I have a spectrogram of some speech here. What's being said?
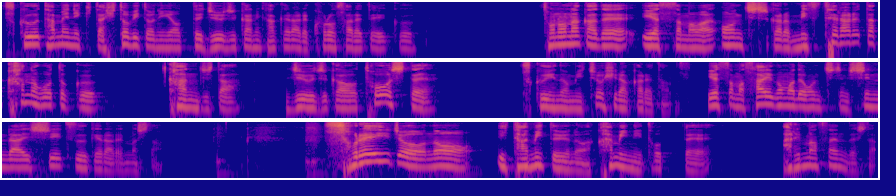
救うために来た人々によって十字架にかけられ殺されていく。その中でイエス様は御父から見捨てられたかのごとく感じた十字架を通して救いの道を開かれたんです。イエス様は最後まで御父に信頼し続けられました。それ以上の痛みというのは神にとってありませんでした。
